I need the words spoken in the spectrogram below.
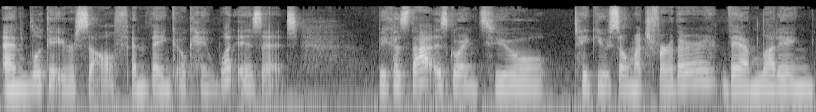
and look at yourself and think, okay, what is it? Because that is going to take you so much further than letting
